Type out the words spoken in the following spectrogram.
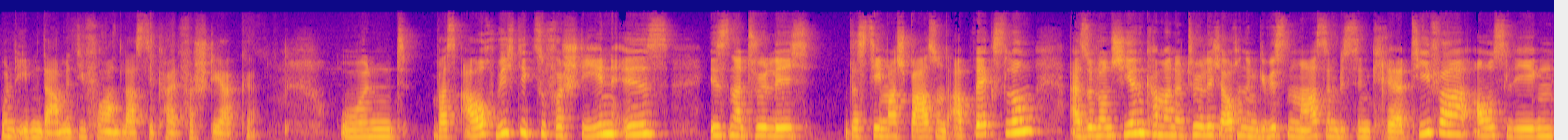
und eben damit die Vorhandlastigkeit verstärke. Und was auch wichtig zu verstehen ist, ist natürlich das Thema Spaß und Abwechslung. Also Longieren kann man natürlich auch in einem gewissen Maße ein bisschen kreativer auslegen.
